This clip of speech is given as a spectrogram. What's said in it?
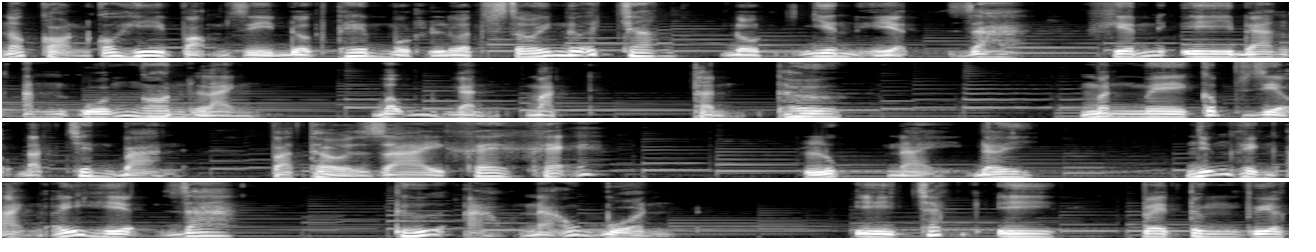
nó còn có hy vọng gì được thêm một lượt sới nữa chăng, đột nhiên hiện ra, khiến y đang ăn uống ngon lành, bỗng ngẩn mặt thần thơ. Mân mê cốc rượu đặt trên bàn và thở dài khe khẽ. Lúc này đây, những hình ảnh ấy hiện ra thứ ảo não buồn. Y trách y về từng việc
